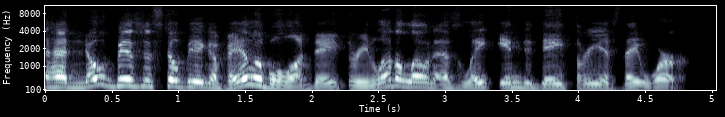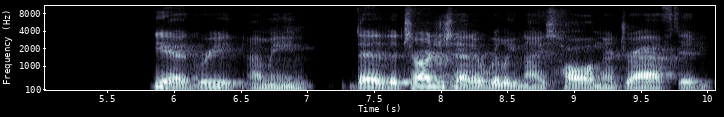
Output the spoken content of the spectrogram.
had no business still being available on day three, let alone as late into day three as they were. Yeah, agreed. I mean, the the Chargers had a really nice haul in their draft, and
